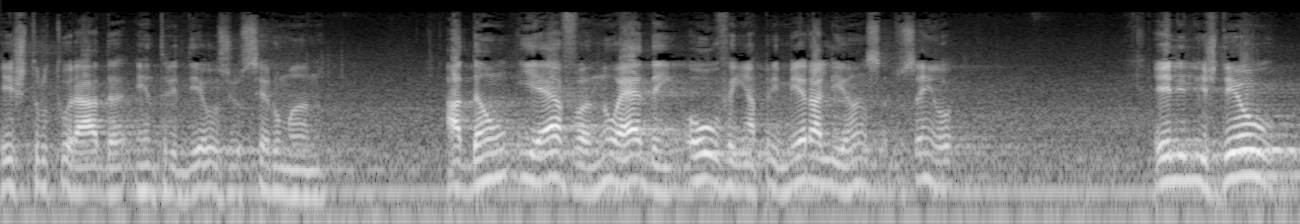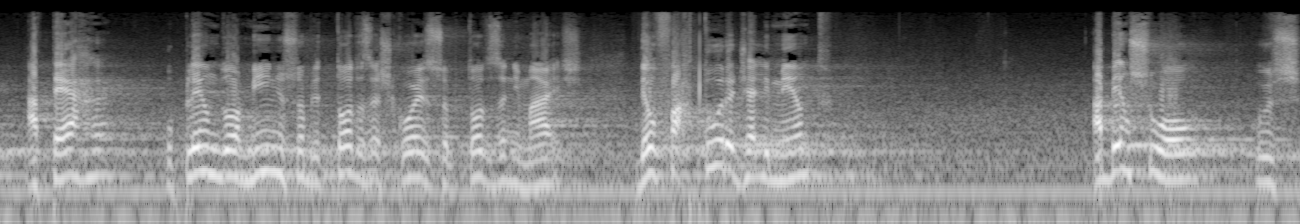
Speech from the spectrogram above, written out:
estruturada entre Deus e o ser humano. Adão e Eva no Éden ouvem a primeira aliança do Senhor. Ele lhes deu a terra, o pleno domínio sobre todas as coisas, sobre todos os animais, deu fartura de alimento, abençoou os,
